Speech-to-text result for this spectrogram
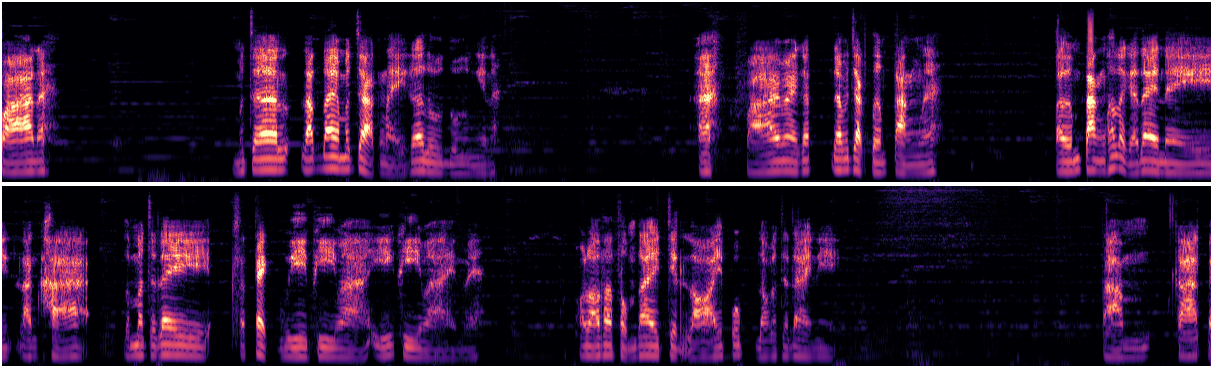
ฟ้านะ มันจะรับได้มาจากไหนก็ดูดูตรงนี้นะ อะ ฟ้าใช่ก็ได้มาจากเติมตังค์นะ เติมตังค์เท่าไหร่ก็ได้ในร้านค้า แล้วมันจะได้ สเต็ก VP มา EXP มาเห็นไหมพอเราสะสมได้เจ็ดร้อยปุ๊บ เราก็จะได้นี่ ตามการ์ดไป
